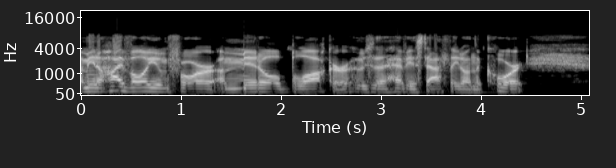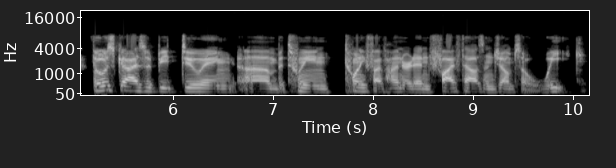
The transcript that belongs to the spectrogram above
I mean, a high volume for a middle blocker who's the heaviest athlete on the court those guys would be doing um, between 2,500 and 5,000 jumps a week.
